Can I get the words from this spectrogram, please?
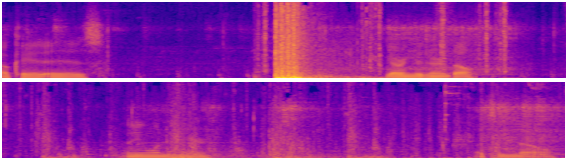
Okay, it is. Yeah, ring the dinner bell. Anyone here? That's a no.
